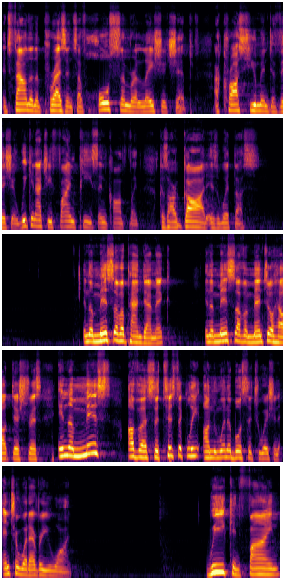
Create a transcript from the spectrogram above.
it's found in the presence of wholesome relationship across human division. We can actually find peace in conflict because our God is with us. In the midst of a pandemic, in the midst of a mental health distress, in the midst of a statistically unwinnable situation, enter whatever you want. We can find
